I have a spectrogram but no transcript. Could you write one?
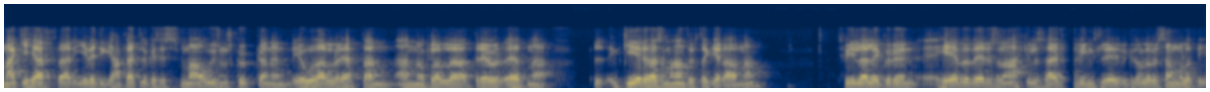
Maggi Hjartar, ég veit ekki, hann fellur kannski smá í svona skuggan en það er alveg rétt, hann, hann á klálega dregur, hérna, gerir það sem hann þurft að gera hana. Tvílaleikurinn hefur verið svona akkilishæll vingslið, við getum alveg verið sammála því.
